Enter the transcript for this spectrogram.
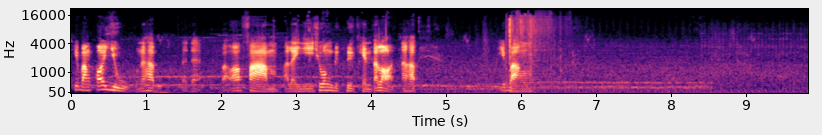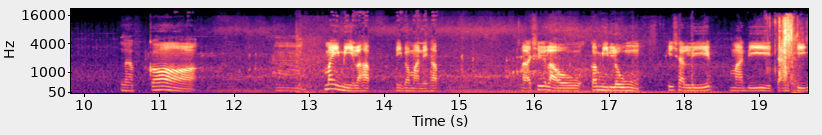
พี่บังก็อยู่นะครับ แต่จะแบบว่าฟาร์มอะไรอย่างนี้ช่วงดึกๆเห็นตลอดนะครับ พี่บัง แล้วก็อืมไม่มีแล้วครับ มีประมาณนี้ครับรายชื่อเราก็มีลุง พี่ชาลีฟ มาดี จางคิง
